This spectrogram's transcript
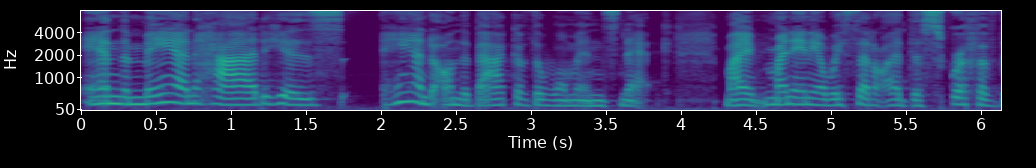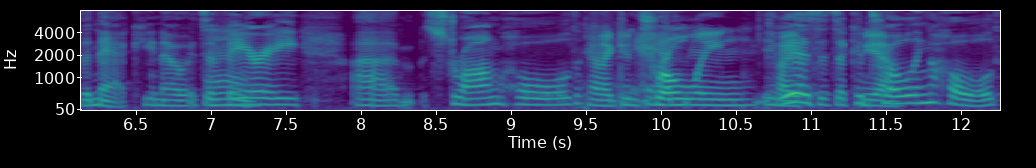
And the man had his hand on the back of the woman's neck. My my nanny always said at the scruff of the neck. You know, it's a mm. very um, strong hold, kind of controlling. It is. It's a controlling yeah. hold.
